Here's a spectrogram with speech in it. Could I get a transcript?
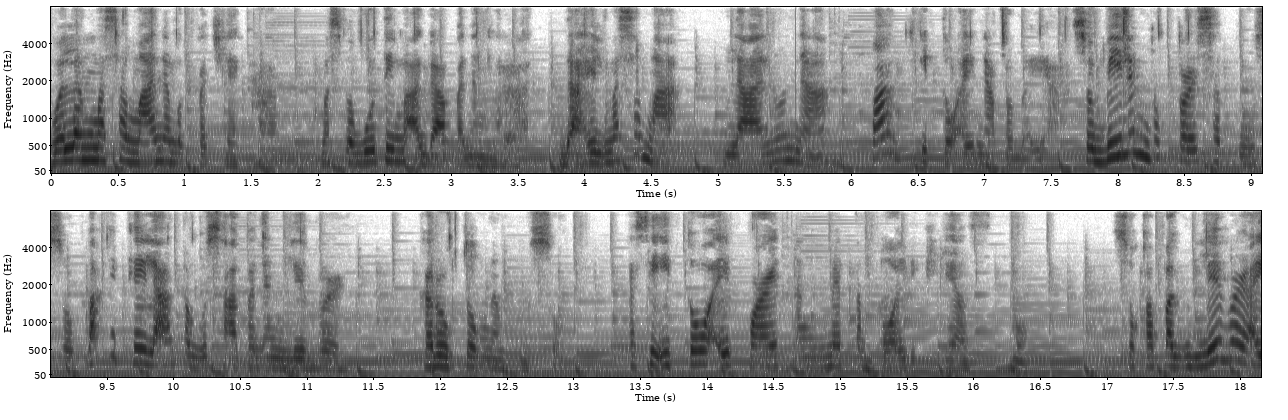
Walang masama na magpa-check up. Mas mabuting maagapan ng lahat. Dahil masama, lalo na pag ito ay napabaya. So bilang doktor sa puso, bakit kailangan pag-usapan ng liver? Karugtong ng puso. Kasi ito ay part ng metabolic health mo. So kapag liver ay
